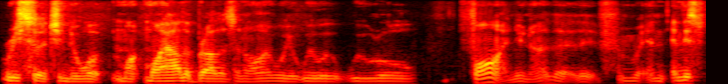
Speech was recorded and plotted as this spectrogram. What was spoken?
research into what my, my, other brothers and I we, we were we were all fine, you know. The, the, from, and, and this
